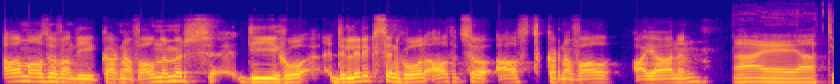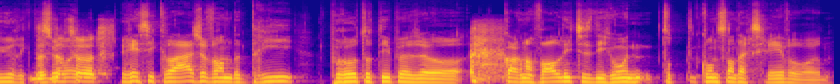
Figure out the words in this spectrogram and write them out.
allemaal zo van die carnavalnummers. Die gewoon, de lyrics zijn gewoon altijd zo als het carnaval, Ayanen. Ah, ja, ja, tuurlijk. Dus dat is zo het een recyclage van de drie prototypen zo carnavalliedjes die gewoon tot, constant herschreven worden.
